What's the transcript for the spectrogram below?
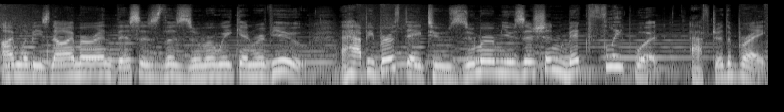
I'm Libby Znaimer, and this is the Zoomer Week in Review. A happy birthday to Zoomer musician Mick Fleetwood after the break.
